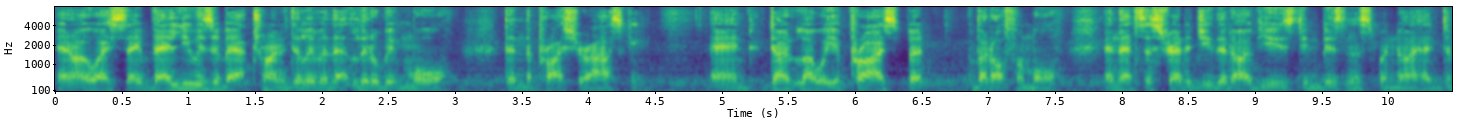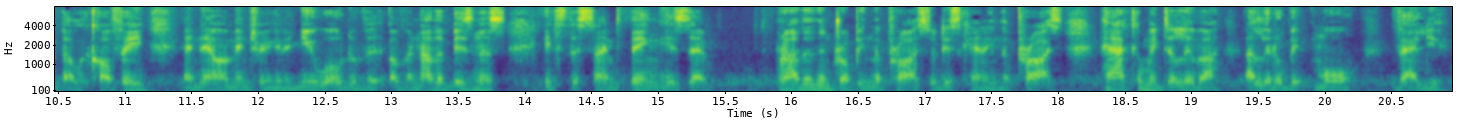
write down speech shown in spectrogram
And I always say value is about trying to deliver that little bit more than the price you're asking and don't lower your price, but but offer more. And that's a strategy that I've used in business when I had Di Bella Coffee, and now I'm entering in a new world of, of another business. It's the same thing. Is that rather than dropping the price or discounting the price, how can we deliver a little bit more value?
